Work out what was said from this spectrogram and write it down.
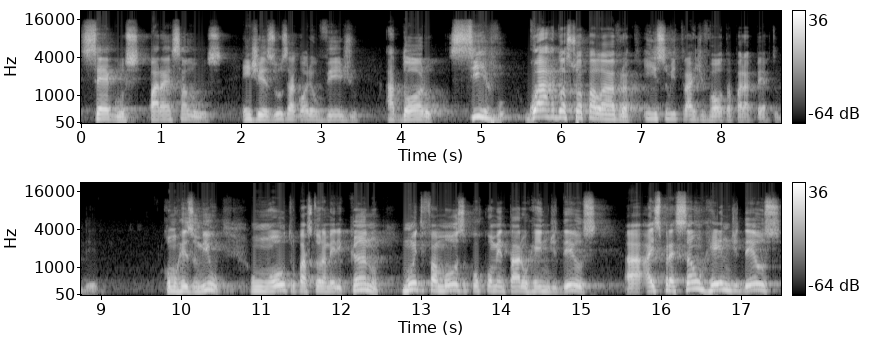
cegos para essa luz. Em Jesus agora eu vejo, adoro, sirvo, guardo a sua palavra e isso me traz de volta para perto dele. Como resumiu um outro pastor americano, muito famoso por comentar o reino de Deus, a, a expressão reino de Deus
